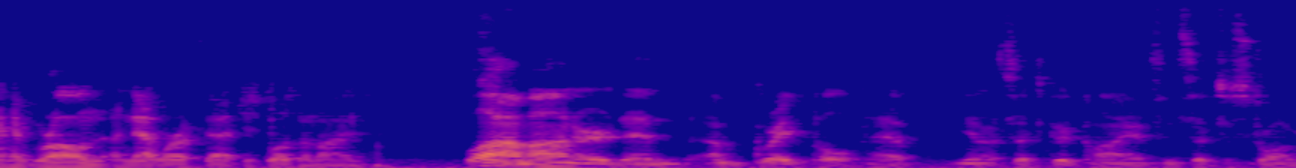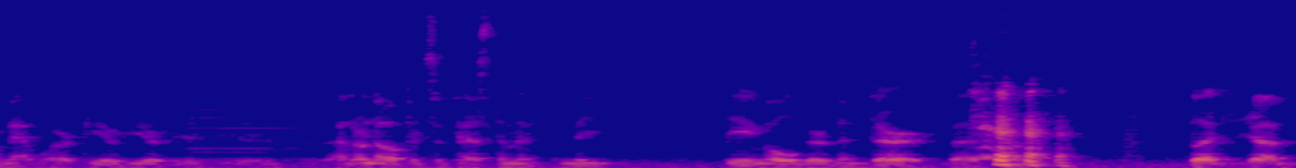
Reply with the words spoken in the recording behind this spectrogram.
and have grown a network that just blows my mind. well, I'm honored and I'm grateful to have, you know, such good clients and such a strong network. You're, you're, I don't know if it's a testament to me being older than dirt, but, um, but um,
